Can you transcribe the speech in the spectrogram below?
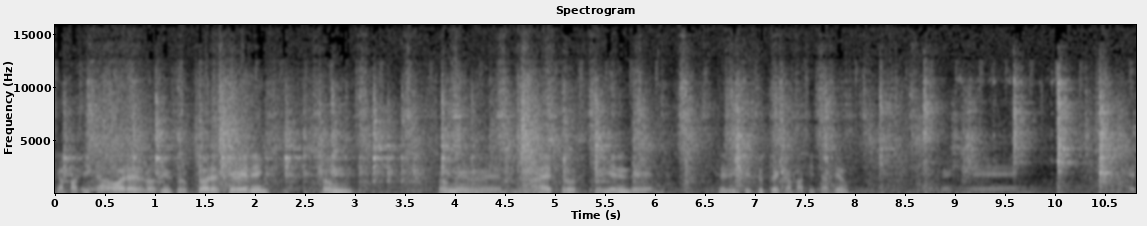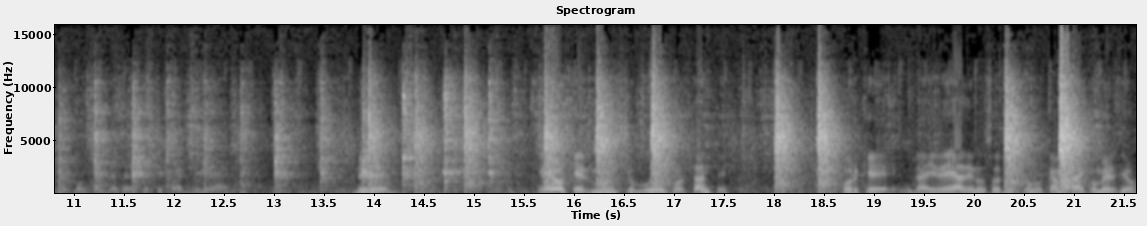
capacitadores, los instructores que vienen son, son eh, maestros que vienen del Instituto de Capacitación. ¿Es importante hacer este tipo de actividades? Mire, Creo que es mucho, muy importante, porque la idea de nosotros como Cámara de Comercio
